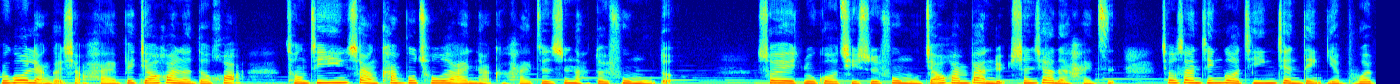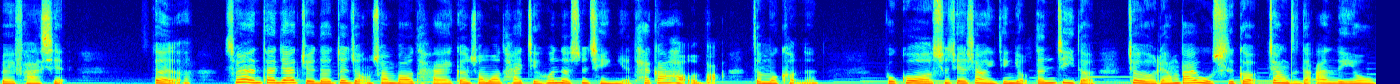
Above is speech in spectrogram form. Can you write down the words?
如果两个小孩被交换了的话，从基因上看不出来哪个孩子是哪对父母的。所以如果其实父母交换伴侣生下的孩子，就算经过基因鉴定，也不会被发现。对了，虽然大家觉得这种双胞胎跟双胞胎结婚的事情也太刚好了吧？怎么可能？不过世界上已经有登记的就有两百五十个这样子的案例哦。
